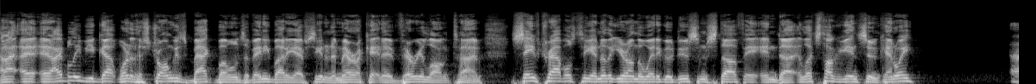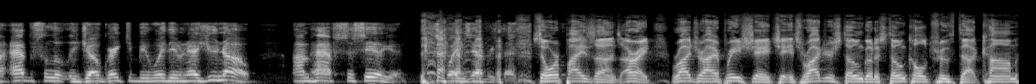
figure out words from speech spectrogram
and I, and I believe you got one of the strongest backbones of anybody I've seen in America in a very long time. Safe travels to you. I know that you're on the way to go do some stuff and, uh, let's talk again soon, can we? Uh, absolutely, Joe. Great to be with you. And as you know, I'm half Sicilian. Explains everything. so we're paisans. All right. Roger, I appreciate you. It's Roger Stone. Go to stonecoldtruth.com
